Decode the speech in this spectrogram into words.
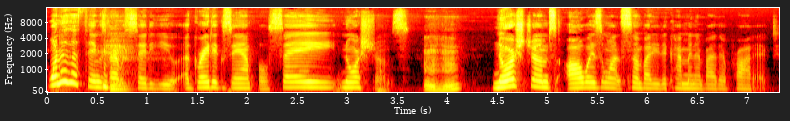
one of the things that I would say to you, a great example, say Nordstrom's. Mm-hmm. Nordstrom's always wants somebody to come in and buy their product.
